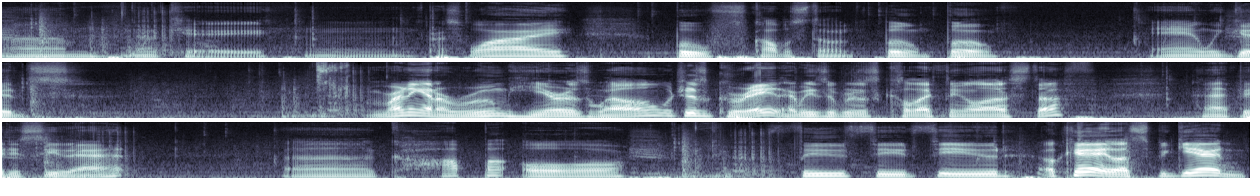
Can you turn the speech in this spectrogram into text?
Um, okay. Mm, press Y. Boof, cobblestone. Boom, boom. And we good. I'm running out of room here as well, which is great. That means we're just collecting a lot of stuff. Happy to see that. Uh, copper ore. Food, food, food. Okay, let's begin.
